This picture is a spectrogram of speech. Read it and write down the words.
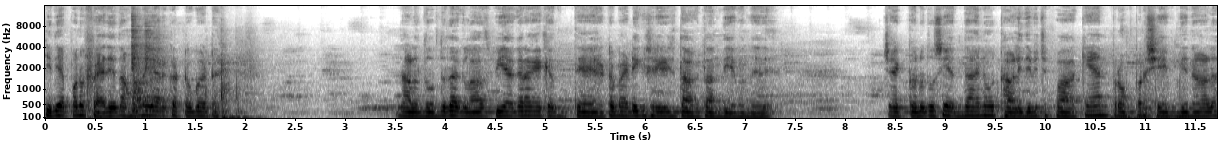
ਜਿਹਦੇ ਆਪਾਂ ਨੂੰ ਫਾਇਦੇ ਤਾਂ ਹੋਣ ਯਾਰ ਘੱਟੋ ਘੱਟ ਨਾਲ ਦੁੱਧ ਦਾ ਗਲਾਸ ਪੀਆ ਕਰਾਂਗੇ ਕਿ ਤੇ ਆਟੋਮੈਟਿਕ ਸਰੀਰ 'ਚ ਤਾਕਤ ਆਉਂਦੀ ਹੈ ਬੰਦੇ ਦੇ। ਚੈੱਕ ਕਰੋ ਤੁਸੀਂ ਇਦਾਂ ਇਹਨੂੰ ਥਾਲੀ ਦੇ ਵਿੱਚ ਪਾ ਕੇ ਐਨ ਪ੍ਰੋਪਰ ਸ਼ੇਪ ਦੇ ਨਾਲ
